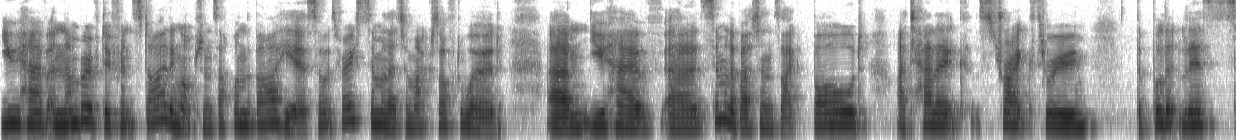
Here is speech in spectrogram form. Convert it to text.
you have a number of different styling options up on the bar here. So it's very similar to Microsoft Word. Um, you have uh, similar buttons like bold, italic, strike through, the bullet lists,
